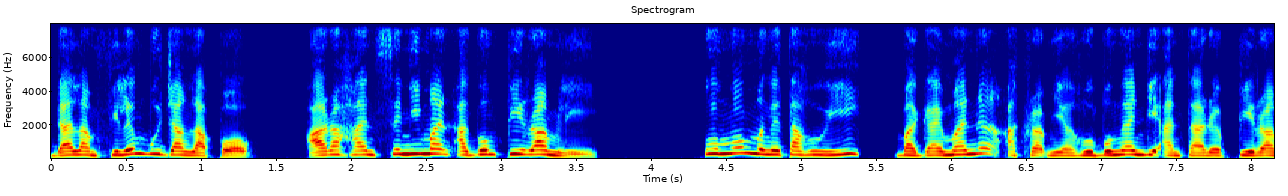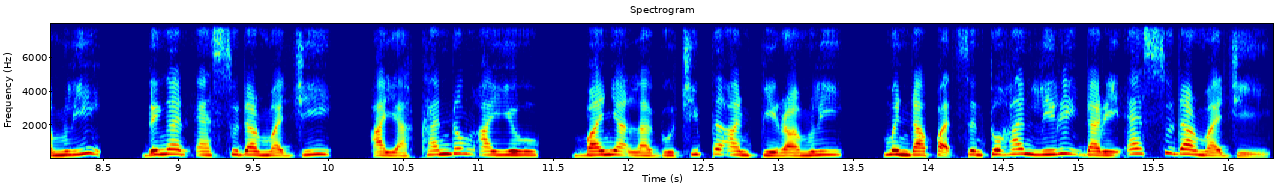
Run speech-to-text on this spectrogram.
dalam filem Bujang Lapok, arahan seniman Agong P. Ramli. Umum mengetahui bagaimana akrabnya hubungan di antara P. Ramli dengan S. Sudarmaji, ayah kandung Ayu, banyak lagu ciptaan P. Ramli mendapat sentuhan lirik dari S. Sudarmaji.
